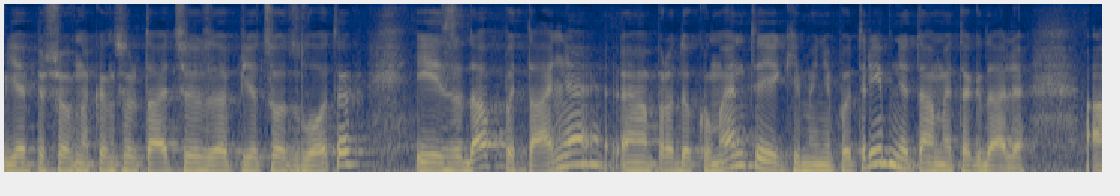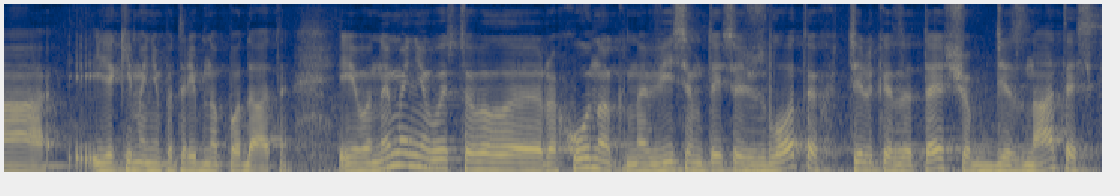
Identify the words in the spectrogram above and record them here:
Я пішов на консультацію за 500 злотих і задав питання про документи, які мені потрібні там і так далі, які мені потрібно подати. І вони мені виставили рахунок на 8 тисяч злотих тільки за те, щоб дізнатись,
